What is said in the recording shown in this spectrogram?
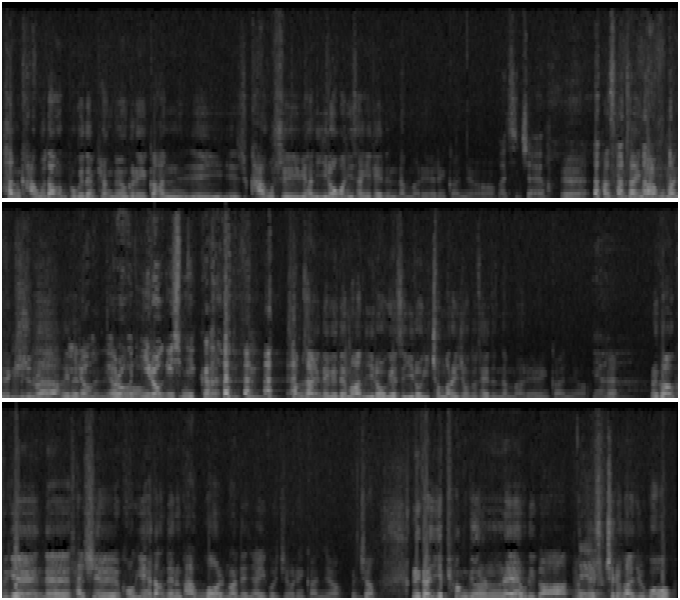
한 가구당 보게 되면 평균 그러니까 한 이, 가구 수입이 한 1억 원 이상이 돼야 된단 말이에요. 그러니까요. 아 진짜요? 예, 한 3, 4인 가구만 이렇게 기준으로 하게 되면 여러분 1억이십니까? 네? 3, 4인 되게 되면 한 1억에서 1억 2천만 원 정도 돼야 된단 말이에요. 그러니까요. 예? 그러니까 그게 근데 사실 거기에 해당되는 가구가 얼마 되냐 이거죠. 그러니까요. 그렇죠? 그러니까 이게 평균에 우리가 평균 네. 수치를 가지고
